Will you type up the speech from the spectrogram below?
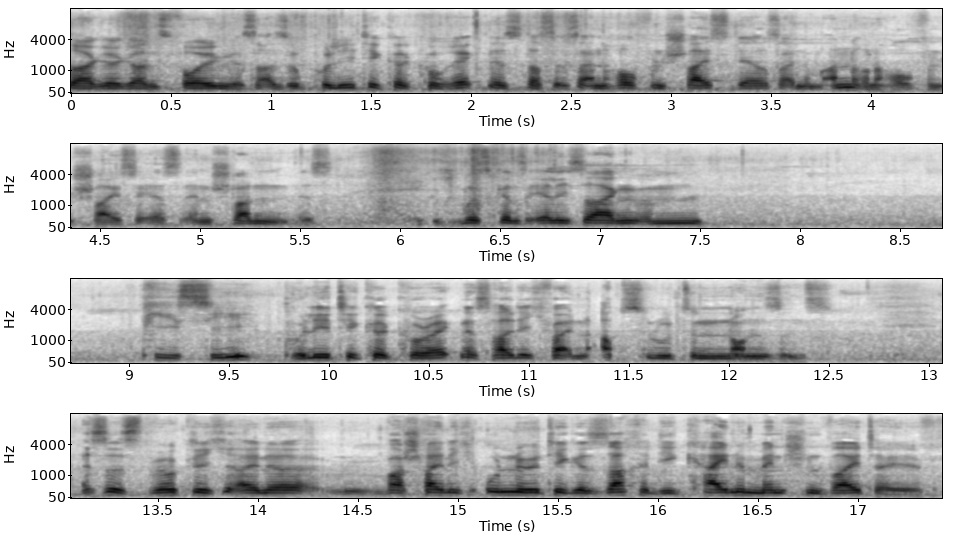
Sage ganz Folgendes. Also Political Correctness, das ist ein Haufen Scheiß, der aus einem anderen Haufen Scheiße erst entstanden ist. Ich muss ganz ehrlich sagen, ähm, PC, Political Correctness, halte ich für einen absoluten Nonsens. Es ist wirklich eine wahrscheinlich unnötige Sache, die keinem Menschen weiterhilft.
